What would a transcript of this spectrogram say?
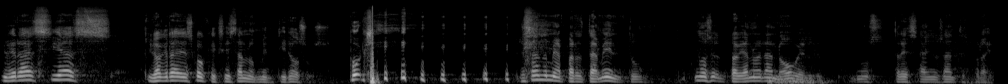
gracias, yo agradezco que existan los mentirosos. ¿Por qué? Estando en mi apartamento, no todavía no era Nobel, unos tres años antes por ahí.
